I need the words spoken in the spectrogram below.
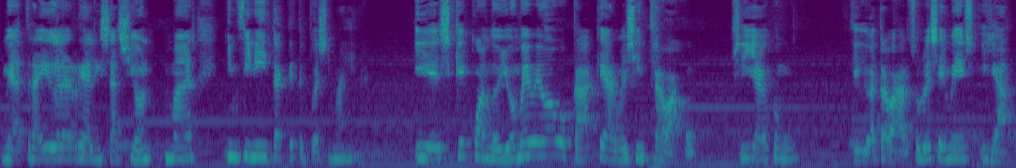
me ha traído la realización más infinita que te puedes imaginar. Y es que cuando yo me veo abocada a quedarme sin trabajo, sí, ya como que iba a trabajar solo ese mes y ya,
